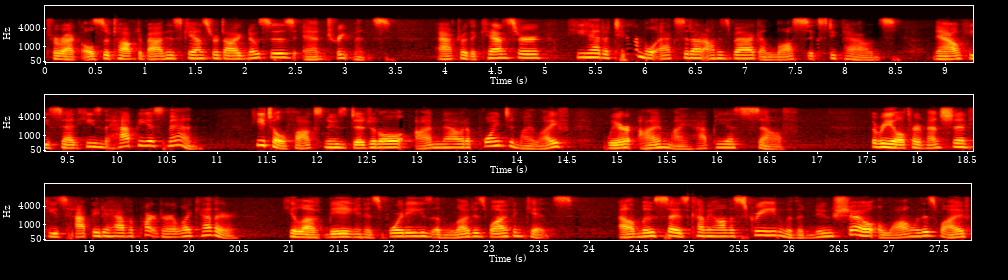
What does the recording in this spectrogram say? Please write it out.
Tarek also talked about his cancer diagnosis and treatments. After the cancer, he had a terrible accident on his back and lost 60 pounds. Now he said he's the happiest man. He told Fox News Digital, I'm now at a point in my life where I'm my happiest self. The realtor mentioned he's happy to have a partner like Heather. He loved being in his 40s and loved his wife and kids. El Moussa is coming on the screen with a new show along with his wife,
